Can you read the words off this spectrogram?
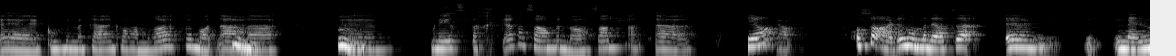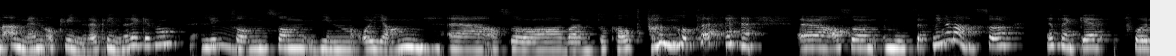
eh, komplementerer hverandre på en måte. Mm. Eller mm. eh, blir sterkere sammen nå. Sånn at eh, Ja. ja. Og så er det noe med det at eh, menn er menn og kvinner er kvinner, ikke sant? Litt Mm. sånn som yin og yang, eh, altså varmt og kaldt på en måte. eh, altså motsetninger, da. Så jeg tenker for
